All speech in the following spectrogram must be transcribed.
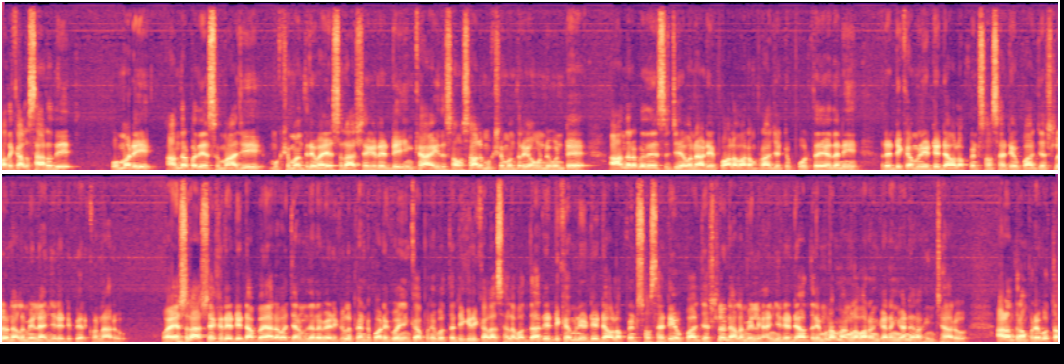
పథకాల సారథి ఉమ్మడి ఆంధ్రప్రదేశ్ మాజీ ముఖ్యమంత్రి వైఎస్ రాజశేఖర రెడ్డి ఇంకా ఐదు సంవత్సరాలు ముఖ్యమంత్రిగా ఉండి ఉంటే ఆంధ్రప్రదేశ్ జీవనాడి పోలవరం ప్రాజెక్టు పూర్తయ్యేదని రెడ్డి కమ్యూనిటీ డెవలప్మెంట్ సొసైటీ ఉపాధ్యక్షులు నల్లమిల్లి అంజిరెడ్డి పేర్కొన్నారు. వైఎస్ రాజశేఖర రెడ్డి డెబ్బై ఆరవ జన్మదిన వేడుకలు పెంటపాడి గోయింక ప్రభుత్వ డిగ్రీ కళాశాల వద్ద రెడ్డి కమ్యూనిటీ డెవలప్మెంట్ సొసైటీ ఉపాధ్యక్షులు నల్లమిల్లి అంజిరెడ్డి ఆధ్వర్యంలో మంగళవారం ఘనంగా నిర్వహించారు. అనంతరం ప్రభుత్వ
